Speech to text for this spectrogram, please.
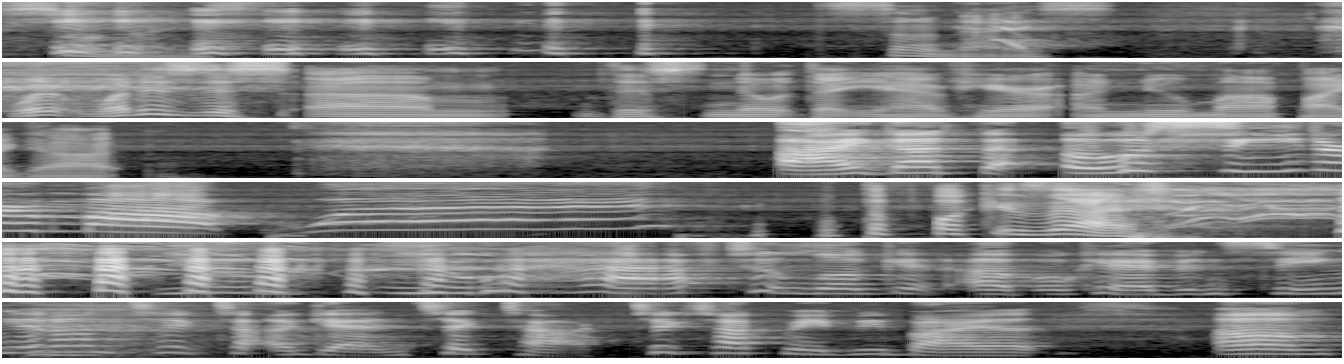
So nice. so nice. What what is this um this note that you have here? A new mop I got. I got the O cedar mop. What? What the fuck is that? you you have to look it up. Okay, I've been seeing it on TikTok again. TikTok. TikTok made me buy it. Um,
